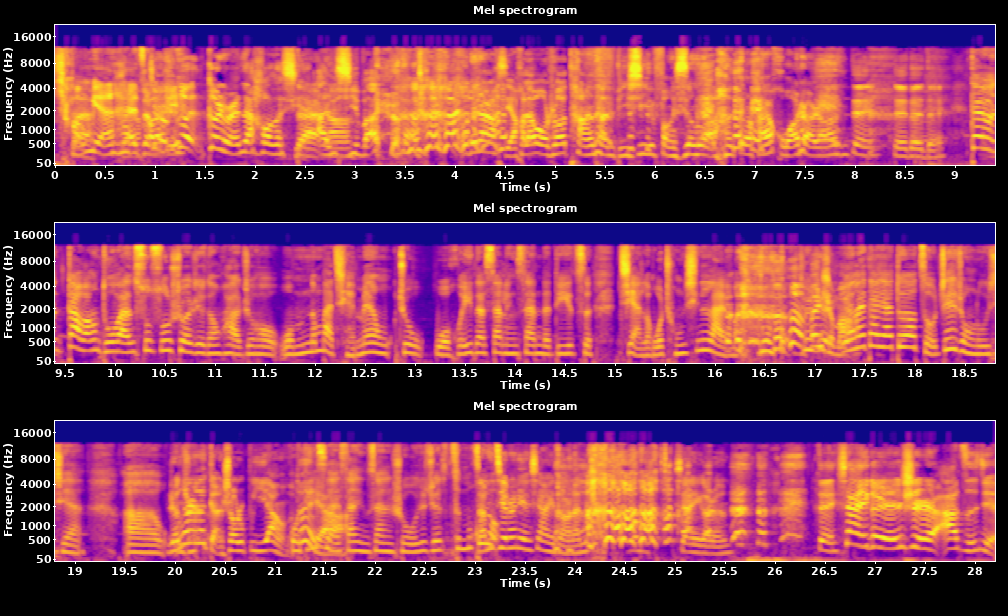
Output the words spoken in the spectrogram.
长眠还是怎么就是各各种人在后头写对安息吧？我在那儿写，后来我说探了探鼻息，放心了，就是还活着，然后对对对对，但是大王读完苏苏说这段话之后，我们能把前面就我回忆的三零三的第一次剪了，我重新来吗？为什么？原来大家都要走这种路线啊、人跟人的感受是不一样的。我。第一次来三零三的时候，我就觉得怎么会有咱们接着念下一段来，那 下一个人，对，下一个人是阿紫姐，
